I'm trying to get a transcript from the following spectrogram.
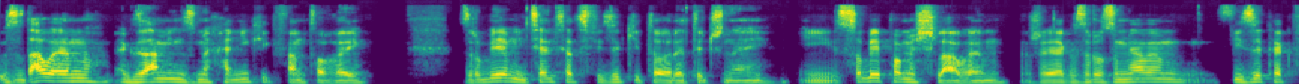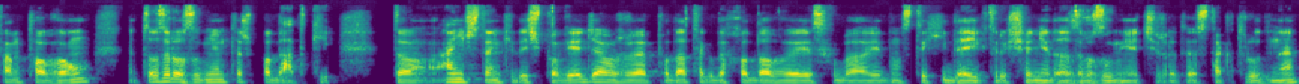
zdałem egzamin z mechaniki kwantowej, Zrobiłem licencjat z fizyki teoretycznej i sobie pomyślałem, że jak zrozumiałem fizykę kwantową, to zrozumiem też podatki. To Einstein kiedyś powiedział, że podatek dochodowy jest chyba jedną z tych idei, których się nie da zrozumieć, że to jest tak trudne.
